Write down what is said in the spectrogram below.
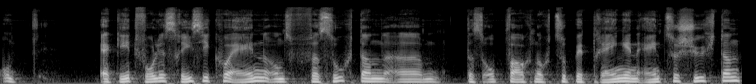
Und er geht volles Risiko ein und versucht dann ähm, das Opfer auch noch zu bedrängen, einzuschüchtern,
